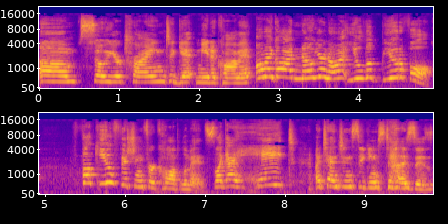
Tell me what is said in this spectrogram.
um, so you're trying to get me to comment, oh my god, no you're not, you look beautiful. Fuck you fishing for compliments. Like, I hate attention-seeking statuses.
